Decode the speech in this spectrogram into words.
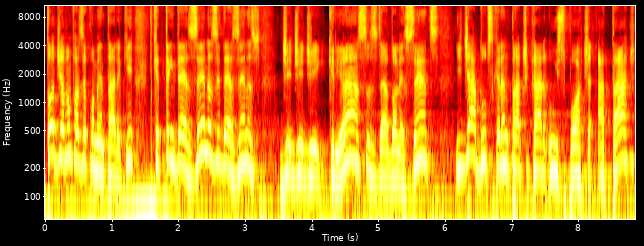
Todo dia vamos fazer comentário aqui, porque tem dezenas e dezenas de, de, de, crianças, de adolescentes e de adultos querendo praticar o esporte à tarde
